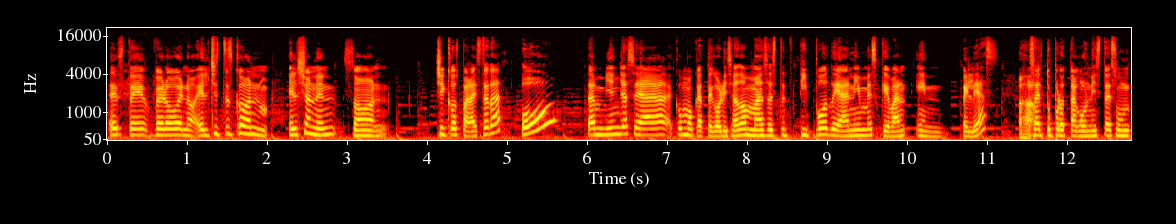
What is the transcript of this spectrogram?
Este, pero bueno, el chiste es con el shonen son chicos para esta edad o también ya se ha como categorizado más este tipo de animes que van en peleas. Ajá. O sea, tu protagonista es un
